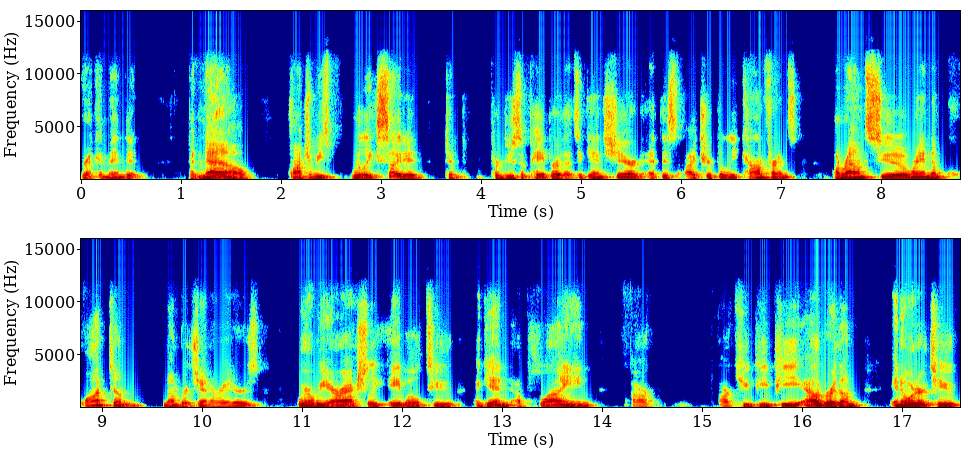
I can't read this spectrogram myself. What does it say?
recommended. But now Quantropi is really excited to produce a paper that's again shared at this IEEE conference around pseudo-random quantum number generators where we are actually able to, again, applying our, our QPP algorithm in order to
